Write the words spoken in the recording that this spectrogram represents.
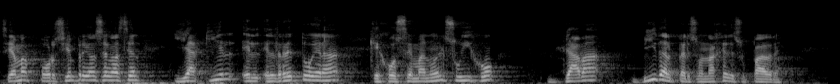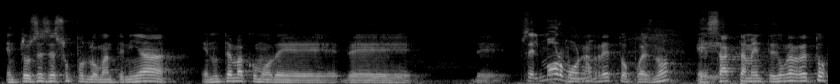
se llama Por siempre Joan Sebastián. Y aquí el, el- el reto era que José Manuel, su hijo, daba vida al personaje de su padre. Entonces eso pues lo mantenía en un tema como de... de, de- Pues el morbo, un ¿no? gran reto, pues, ¿no? Exactamente, de un gran reto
